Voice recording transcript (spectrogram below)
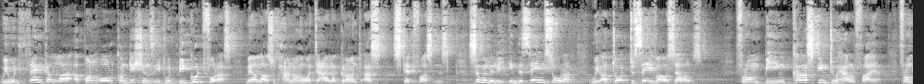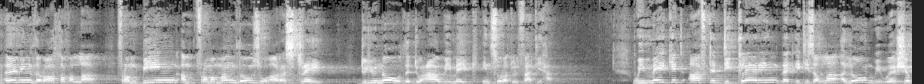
we would thank Allah upon all conditions. It would be good for us. May Allah subhanahu wa ta'ala grant us steadfastness. Similarly, in the same surah, we are taught to save ourselves from being cast into hellfire, from earning the wrath of Allah, from being um, from among those who are astray. Do you know the dua we make in Surah Al-Fatiha? We make it after declaring that it is Allah alone we worship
